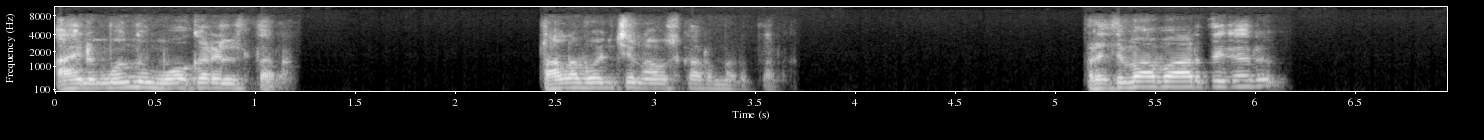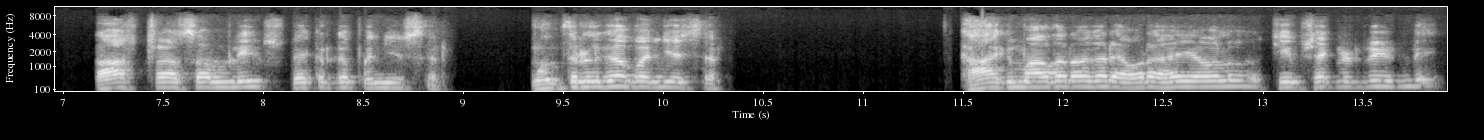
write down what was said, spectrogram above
ఆయన ముందు మోకరిల్తారు తల వంచి నమస్కారం పెడతారు. ప్రతిభా భారతి గారు రాష్ట్ర అసెంబ్లీ స్పీకర్గా పనిచేశారు. మంత్రులుగా పనిచేశారు. కాకి మాధవరావు గారు ఎవరి హయాంలో చీఫ్ సెక్రటరీ అండి.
